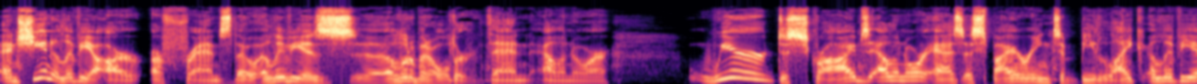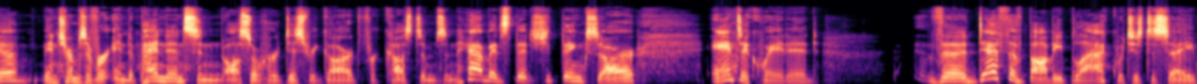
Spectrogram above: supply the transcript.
And she and Olivia are are friends, though Olivia's a little bit older than Eleanor. Weer describes Eleanor as aspiring to be like Olivia in terms of her independence and also her disregard for customs and habits that she thinks are antiquated. The death of Bobby Black, which is to say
